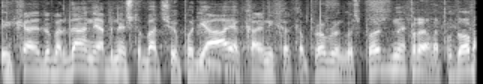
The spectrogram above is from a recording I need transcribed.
I kada je dobar dan, ja bi nešto bacio pod jaja, kao je nikakav problem, gospodine. Prelepo, dobro.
